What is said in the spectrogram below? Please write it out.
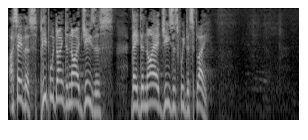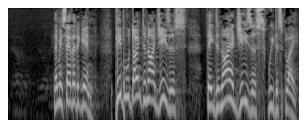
I say this, people don't deny Jesus, they deny a Jesus we display. Let me say that again. People don't deny Jesus, they deny a Jesus we display.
